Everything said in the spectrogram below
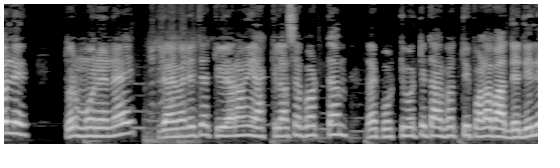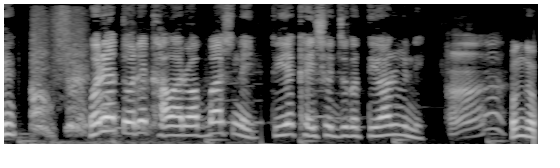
করলি? তোর মনে নেই? প্রাইমারিতে তুই আর আমি এক ক্লাসে পড়তাম তাই পড়তে পড়তে তারপর তুই পড়া বাদ দিয়ে দিলি। ওরে তোরে খাওয়ার অভ্যাস নেই। তুই এ খেয়ে সহ্য করতে পারবি না। বন্ধু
